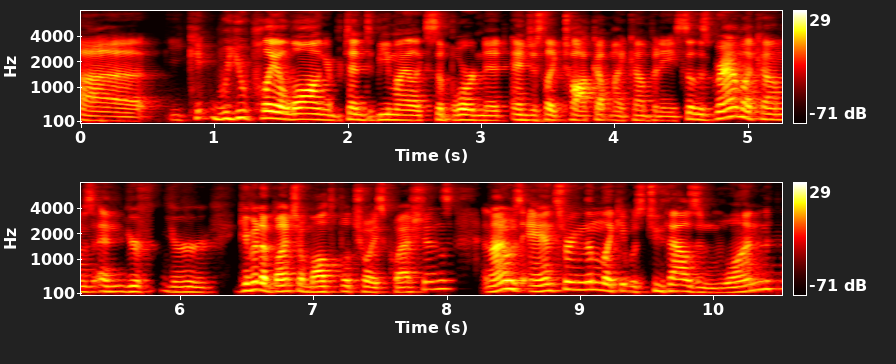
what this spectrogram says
Uh you will you play along and pretend to be my like subordinate and just like talk up my company? So this grandma comes and you're you're given a bunch of multiple choice questions and i was answering them like it was 2001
